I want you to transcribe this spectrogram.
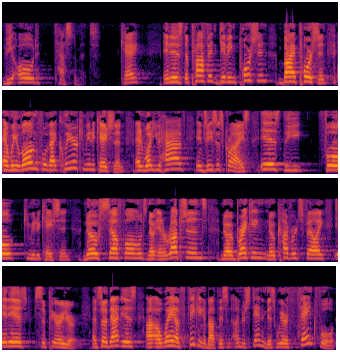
the Old Testament. Okay? It is the prophet giving portion by portion, and we long for that clear communication. And what you have in Jesus Christ is the full communication. No cell phones, no interruptions, no breaking, no coverage failing. It is superior. And so that is a way of thinking about this and understanding this. We are thankful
